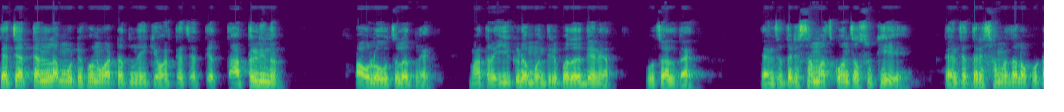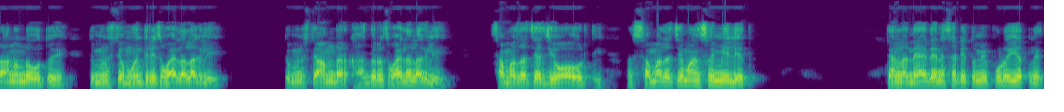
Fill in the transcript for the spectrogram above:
त्याच्यात त्यांना मोठेपण वाटत नाही किंवा त्याच्यात ते तातडीनं पावलं उचलत नाहीत. मात्र इकडं मंत्रिपद देण्यात उचलतायत. त्यांचा तरी समाज कोणचा सुखी आहे? त्यांच्या तरी समाजाला कुठं आनंद होतोय? तुम्ही नुसते मंत्रीच व्हायला लागले. तुम्ही नुसते आमदार खासदारच व्हायला लागले समाजाच्या जीवावरती. समाजाचे माणसं मेलेत. त्यांना न्याय देण्यासाठी तुम्ही पुढे येत नाहीत.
